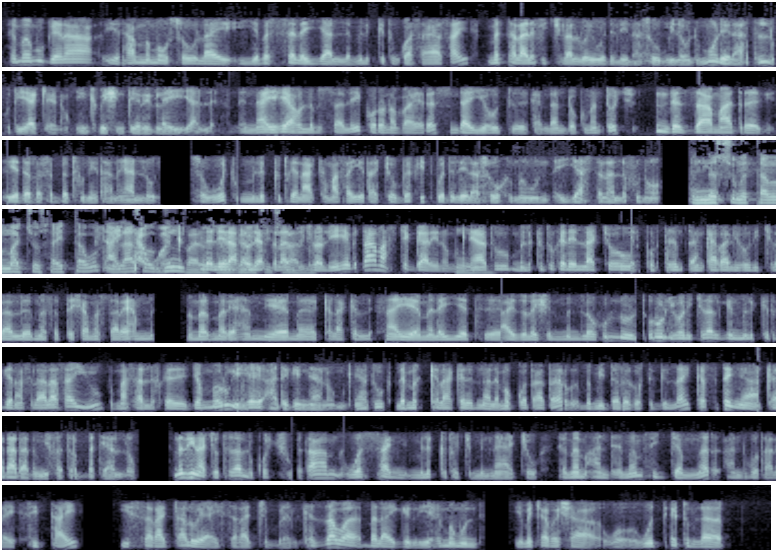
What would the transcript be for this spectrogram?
ህመሙ ገና የታመመው ሰው ላይ እየበሰለ እያለ ምልክት እንኳ ሳያሳይ መተላለፍ ይችላል ወይ ወደ ሌላ ሰው የሚለው ደግሞ ሌላ ትልቁ ጥያቄ ነው። incubation period ላይ እያለ እና ይሄ አሁን ለምሳሌ ኮሮና ቫይረስ እንዳየሁት ከአንዳንድ document ኦች እንደዛ ማድረግ የደረሰበት ሁኔታ ነው ያለው። ሰዎች ምልክቱ ገና ከማሳየታቸው በፊት ወደ ሌላ ሰው ህመሙን እያስተላለፉ ነው። እነሱ መታመማቸው ሳይታወቅ ሌላ ሰው ግን ለሌላ ሰው ሊያስተላልፉ ይችላሉ። ይሄ በጣም አስቸጋሪ ነው። ምክንያቱ ምልክቱ ከሌላቸው ኤርፖርትህም ጠንካራ ሊሆን ይችላል። መፈተሻ መሳሪያህም መመርመሪያህም የመከላከልና የመለየት አይዞሌሽን የምንለው ሁሉ ጥሩ ሊሆን ይችላል። ግን ምልክት ገና ስላላሳዩ ማሳለፍ ከጀመሩ ይሄ አደገኛ ነው። ምክንያቱ ለመከላከልና ለመቆጣጠር በሚደረገው ትግል ላይ ከፍተኛ ቀዳዳ ነው የሚፈጥርበት ያለው እነዚህ ናቸው ትላልቆቹ በጣም ወሳኝ ምልክቶች የምናያቸው። ህመም አንድ ህመም ሲጀመር አንድ ቦታ ላይ ሲታይ ይሰራጫል ወይ አይሰራጭም ብለን ከዛ በላይ ግን የህመሙን የመጨረሻ ውጤቱን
